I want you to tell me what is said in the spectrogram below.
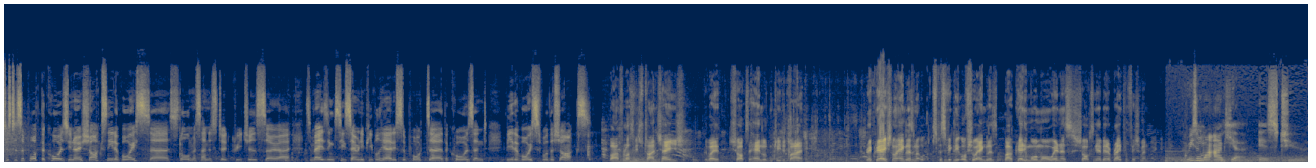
Just to support the cause. You know, sharks need a voice, uh, still misunderstood creatures. So uh, it's amazing to see so many people here to support uh, the cause and be the voice for the sharks. Our philosophy is to try and change the way sharks are handled and treated by recreational anglers and specifically offshore anglers. By creating more and more awareness, sharks will get a better break for fishermen. The reason why I'm here is to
